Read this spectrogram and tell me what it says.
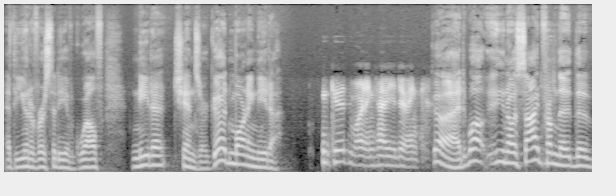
at the University of Guelph, Nita Chhinzer. Good morning, Nita. Good morning. How are you doing? Good. Well, you know, aside from the the,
